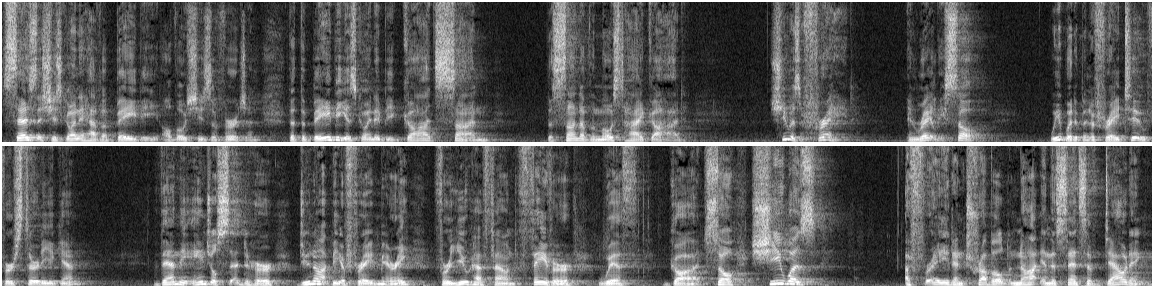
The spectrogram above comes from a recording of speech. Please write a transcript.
says that she's going to have a baby, although she's a virgin, that the baby is going to be God's son the Son of the Most High God, she was afraid, and rightly so. We would have been afraid too. Verse 30 again. Then the angel said to her, Do not be afraid, Mary, for you have found favor with God. So she was afraid and troubled, not in the sense of doubting.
